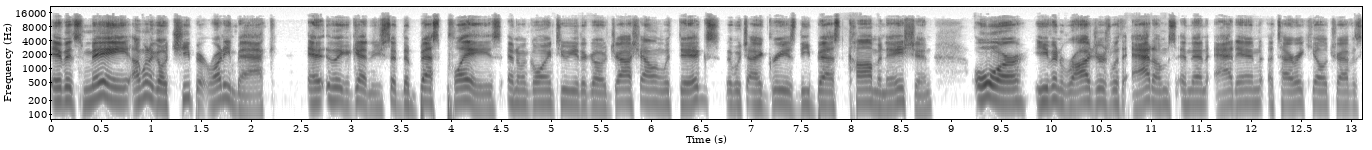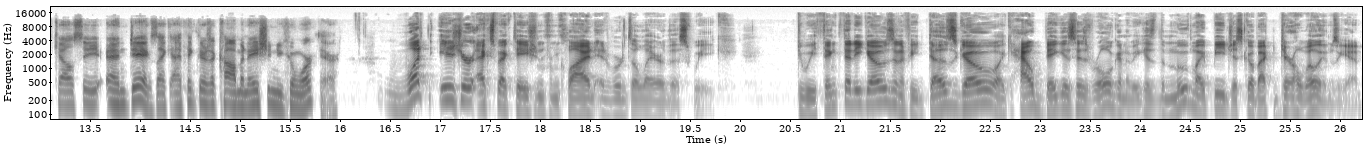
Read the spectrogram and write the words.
if it's me, I'm going to go cheap at running back and like again, you said the best plays, and I'm going to either go Josh Allen with Diggs, which I agree is the best combination, or even Rodgers with Adams, and then add in a Tyreek Hill, Travis Kelce, and Diggs. Like I think there's a combination you can work there. What is your expectation from Clyde Edwards Helaire this week? Do we think that he goes? And if he does go, like how big is his role going to be? Because the move might be just go back to Darrel Williams again.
